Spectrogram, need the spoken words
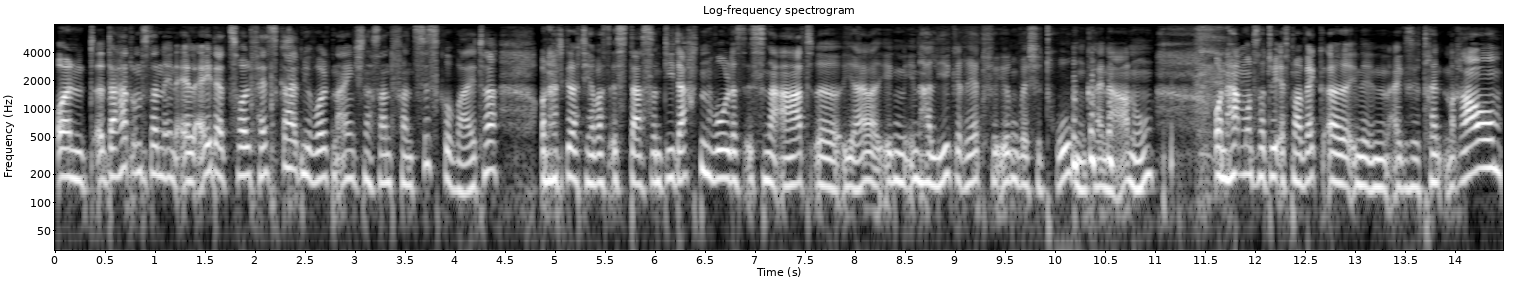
Und äh, da hat uns dann in LA der Zoll festgehalten. Wir wollten eigentlich nach San Francisco weiter und hat gedacht, ja, was ist das? Und die dachten wohl, das ist eine Art, äh, ja, irgendein Inhaliergerät für irgendwelche Drogen, keine Ahnung. Und haben uns natürlich erstmal weg äh, in den getrennten Raum,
